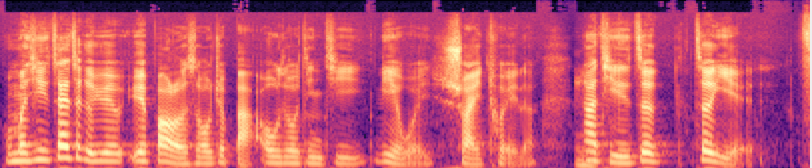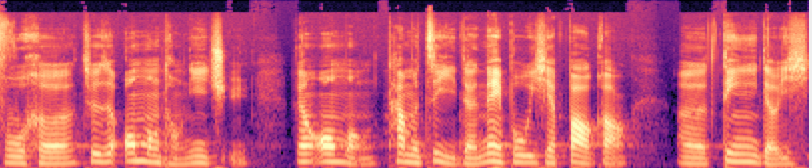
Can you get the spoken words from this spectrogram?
我们其实在这个月月报的时候就把欧洲经济列为衰退了。那其实这这也符合就是欧盟统计局跟欧盟他们自己的内部一些报告，呃，定义的一些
